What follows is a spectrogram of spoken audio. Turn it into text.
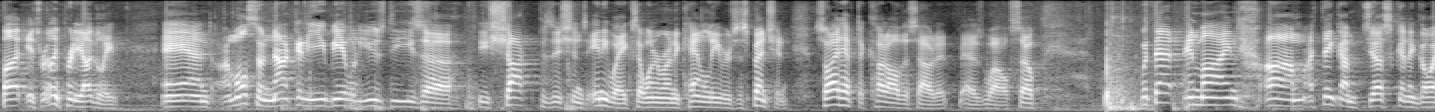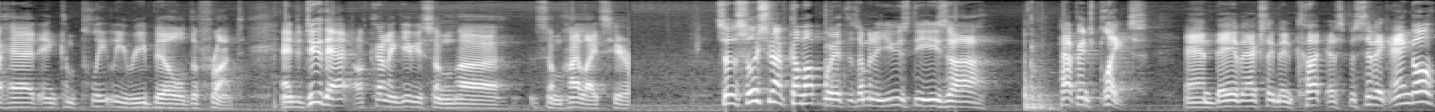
but it's really pretty ugly. And I'm also not going to be able to use these, uh, these shock positions anyway because I want to run a cantilever suspension. So I'd have to cut all this out as well. So with that in mind, um, I think I'm just going to go ahead and completely rebuild the front. And to do that, I'll kind of give you some, uh, some highlights here. So the solution I've come up with is I'm going to use these uh, half inch plates and they have actually been cut at a specific angle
